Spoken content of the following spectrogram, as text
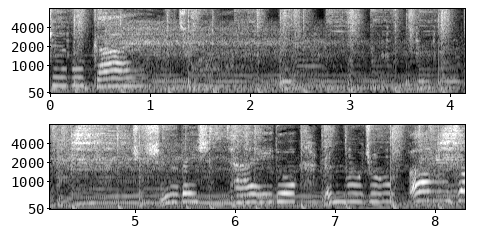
是不该做，只。是悲伤太多，忍不住放纵，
